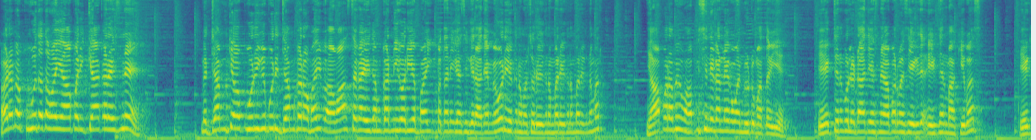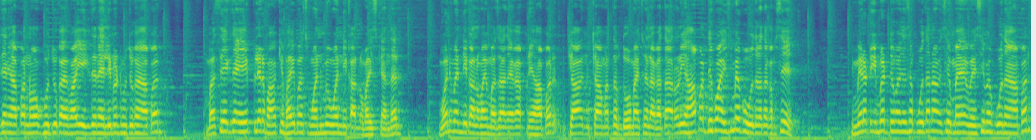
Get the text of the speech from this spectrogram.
अरे मैं कूदा था भाई यहाँ पर, क्या करा इसने? मैं जम क्या, पूरी की पूरी जम करा भाई। आवाज़ तक आई जम करनी और ये भाई पता नहीं कैसे गिरा दिया। मैं और एक नंबर चलो, एक नंबर एक नंबर एक नंबर यहाँ पर अभी वापस ही निकलने का वन टू मतलब ये। एक जन को लेटा दिया इसने यहाँ पर, बस एक एक जन बाकी, बस। एक जन यहाँ पर नॉक हो चुका है भाई, एक जन एलिमेंट हो चुका है यहाँ पर। बस एक जन, एक प्लेयर बाकी भाई, बस वन में वन निकालो भाई इसके अंदर। वन वन निकालो भाई, मज़ा आ जाएगा अपने यहाँ पर। क्या क्या मतलब दो मैच लगातार। और यहाँ पर देखो, इसमें कूद रहा था कब से? मेरा टीममेट देखो, जैसे कूदा ना, वैसे मैं वैसे मैं कूदा यहाँ पर।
